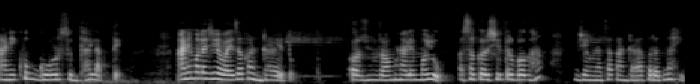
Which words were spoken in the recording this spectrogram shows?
आणि खूप गोडसुद्धा लागते. आणि मला जेवायचा कंटाळा येतो. अर्जुनराव म्हणाले मयू असं करशील तर बघ हा जेवणाचा कंटाळा करत नाही.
